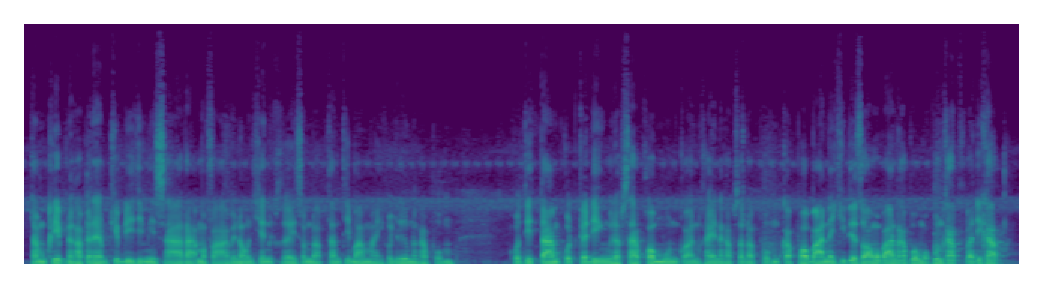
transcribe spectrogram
ทำคลิปนะครับจะได้ทำคลิปดีที่มีสาระมาฝากพี่น้องเช่นเคยสำหรับท่านที่มาใหม่ก็อย่าลืมนะครับ ผมกดติดตามกดกระดิ่งเพื่อรับทราบข้อมูลก่อนใครนะครับสำหรับผมกับพ่อบานในคลิปที่สองพ่อบานนะครับผมขอบคุณครับสวัสดีครับ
